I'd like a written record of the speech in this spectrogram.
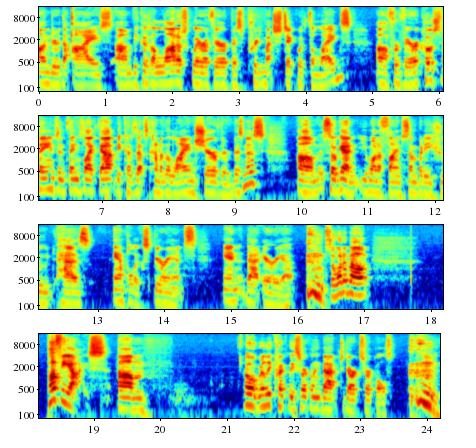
under the eyes um, because a lot of sclerotherapists pretty much stick with the legs uh, for varicose veins and things like that because that's kind of the lion's share of their business um, so again, you want to find somebody who has ample experience in that area. so what about puffy eyes? Um, oh, really quickly, circling back to dark circles. ha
